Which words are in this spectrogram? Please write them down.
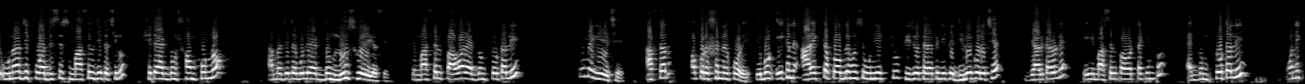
যে উনার যে কোয়াড্রিসেপস মাসেল যেটা ছিল, সেটা একদম সম্পূর্ণ, আমরা যেটা বলি একদম লুজ হয়ে গেছে। যে মাসেল পাওয়ার একদম টোটালি কমে গিয়েছে আফটার অপারেশনের পরে। এবং এখানে আরেকটা প্রবলেম হচ্ছে উনি একটু ফিজিওথেরাপি নিতে ডিলে করেছে, যার কারণে এই মাসেল পাওয়ারটা কিন্তু একদম টোটালি অনেক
